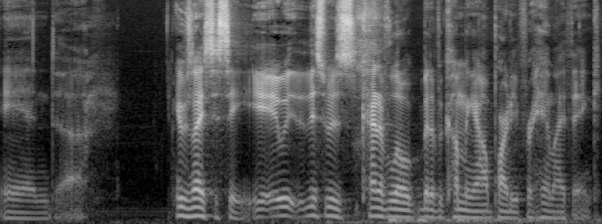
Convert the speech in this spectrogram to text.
and uh, it was nice to see. It, it, this was kind of a little bit of a coming out party for him, I think,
